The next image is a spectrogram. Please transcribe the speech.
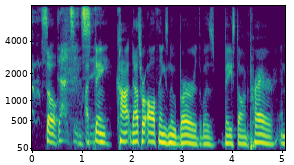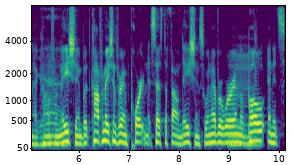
so That's I think con- that's where all things new birth was based on prayer and that confirmation. But confirmation is very important. It sets the foundation. So whenever we're in the Mm. boat and it's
